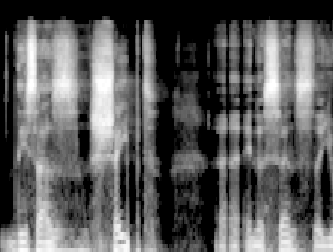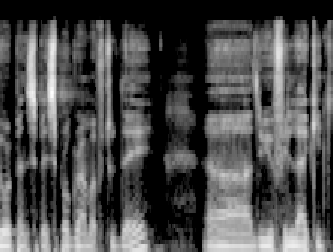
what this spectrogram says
this has shaped, uh, in a sense, the European space program of today? Uh, do you feel like it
